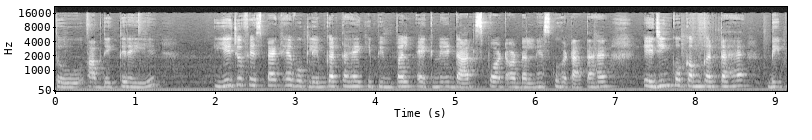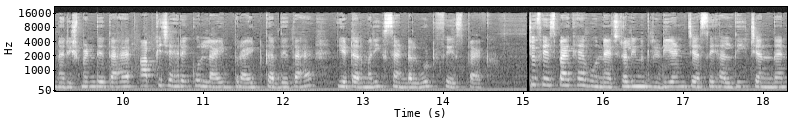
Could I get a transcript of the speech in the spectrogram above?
तो आप देखते रहिए। ये जो फेस पैक है, वो क्लेम करता है कि पिंपल एक्ने डार्क स्पॉट और डलनेस को हटाता है। एजिंग को कम करता है डीप नरिशमेंट देता है, आपके चेहरे को लाइट ब्राइट कर देता है। ये टर्मरिक सैंडलवुड फेस पैक जो फेस पैक है, वो नेचुरल इंग्रेडिएंट जैसे हल्दी, चंदन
